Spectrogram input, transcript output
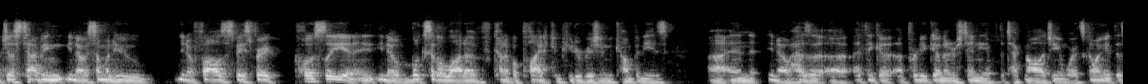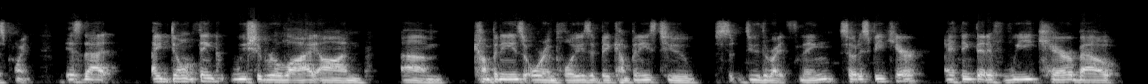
just having you know someone who you know follows the space very closely and you know looks at a lot of kind of applied computer vision companies uh, and you know has a, a I think a, a, pretty good understanding of the technology and where it's going at this point is that I don't think we should rely on um, companies or employees at big companies to do the right thing, so to speak. Here, I think that if we care about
